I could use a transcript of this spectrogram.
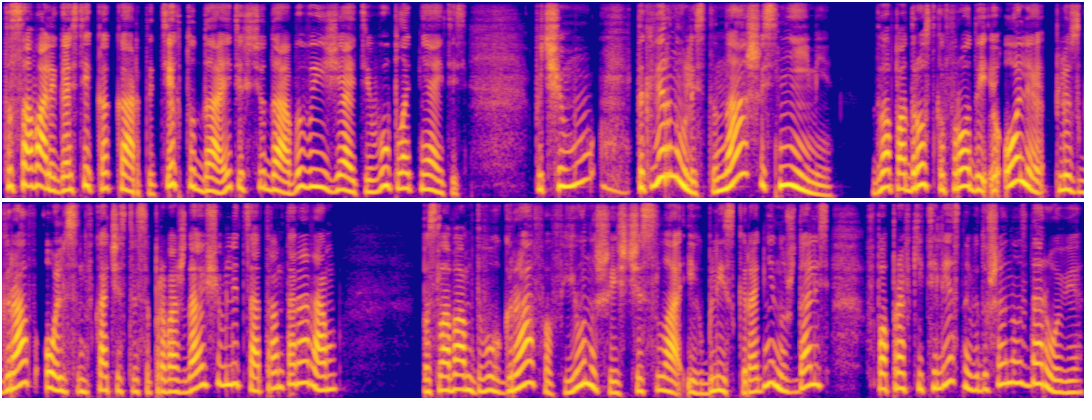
тасовали гостей как карты, тех туда, этих сюда, вы выезжаете, вы уплотняетесь. Почему? Так вернулись-то наши с ними». Два подростка Фроды и Оли плюс граф Ольсен в качестве сопровождающего лица Трантарарам. По словам двух графов, юноши из числа их близкой родни нуждались в поправке телесного и душевного здоровья,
